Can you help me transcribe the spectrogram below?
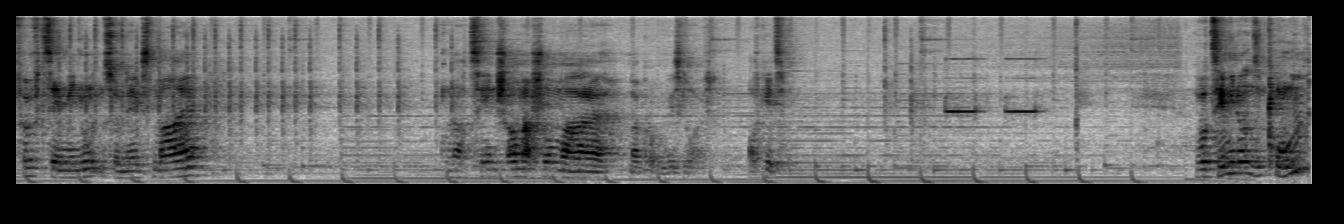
15 Minuten zunächst mal. Und nach 10 schauen wir schon mal, mal gucken wie es läuft. Auf geht's. So, 10 Minuten sind um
